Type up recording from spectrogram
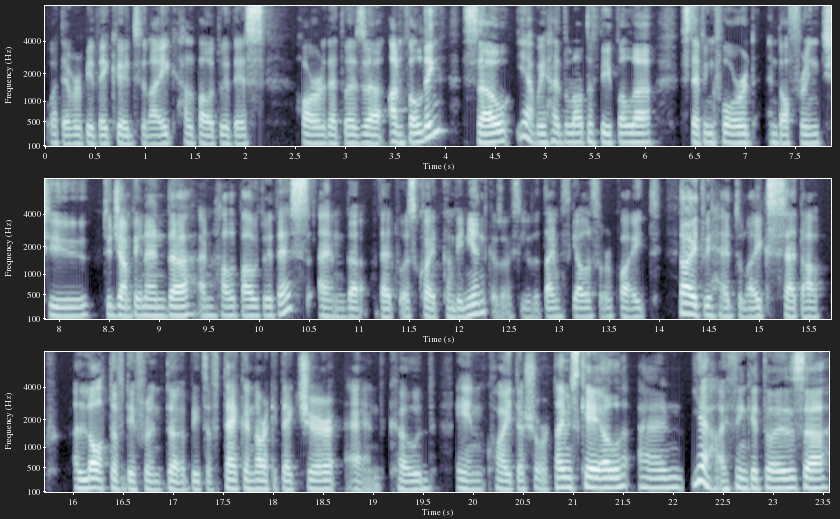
whatever bit they could to like help out with this horror that was uh, unfolding. So yeah, we had a lot of people uh, stepping forward and offering to to jump in and uh, and help out with this, and uh, that was quite convenient because obviously the timescales were quite tight. We had to like set up a lot of different uh, bits of tech and architecture and code in quite a short time scale. And yeah, I think it was uh,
